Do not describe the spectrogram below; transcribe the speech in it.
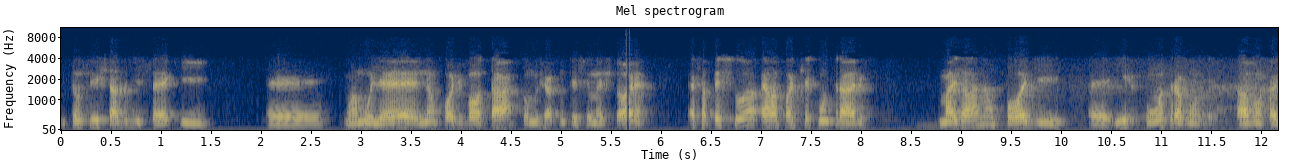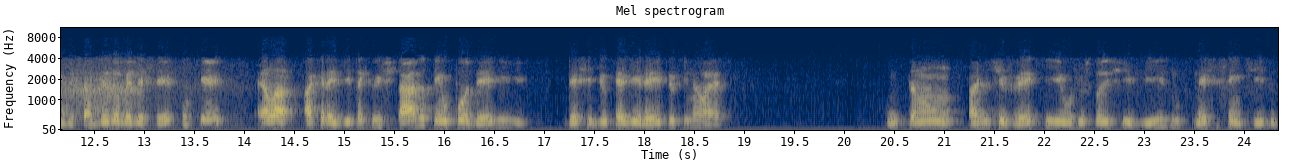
Então se o Estado disser que é, uma mulher não pode votar, como já aconteceu na história, essa pessoa ela pode ser contrário, mas ela não pode é, ir contra a vontade do Estado, desobedecer, porque ela acredita que o Estado tem o poder de decidir o que é direito e o que não é. Então, a gente vê que o positivismo, nesse sentido,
